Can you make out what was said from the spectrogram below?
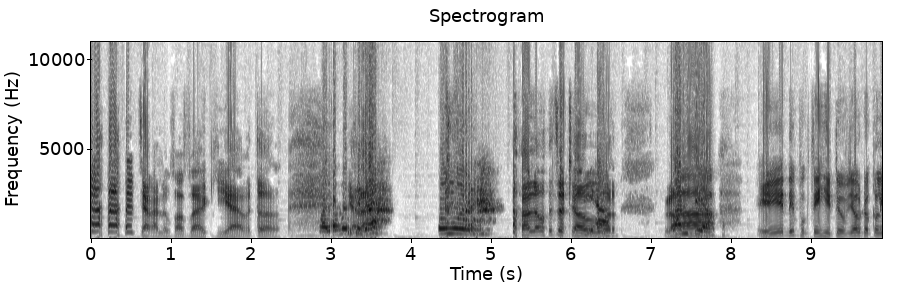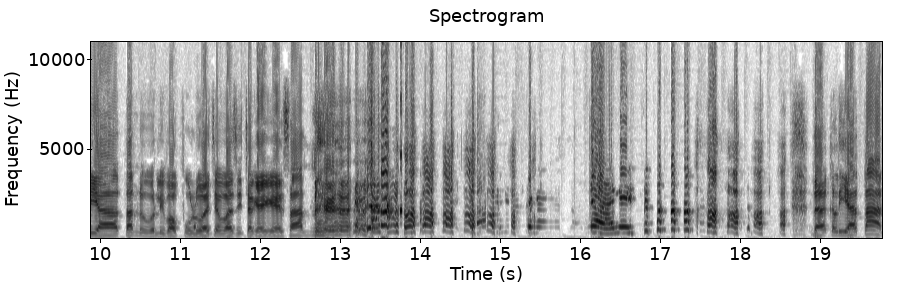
jangan lupa bahagia, betul. Walaupun Yalah. sudah umur. Walaupun sudah iya. umur. Lah, ini bukti hidupnya udah kelihatan umur 50 aja masih cengengesan. ya nih. Udah kelihatan.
